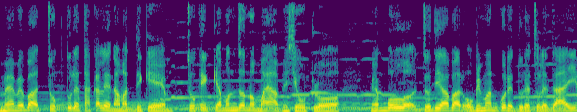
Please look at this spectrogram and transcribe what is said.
ম্যাম এবার চোখ তুলে তাকালেন আমার দিকে। চোখে কেমন যেন মায়া ভেসে উঠল। ম্যাম বলল, যদি আবার অভিমান করে দূরে চলে যাই,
